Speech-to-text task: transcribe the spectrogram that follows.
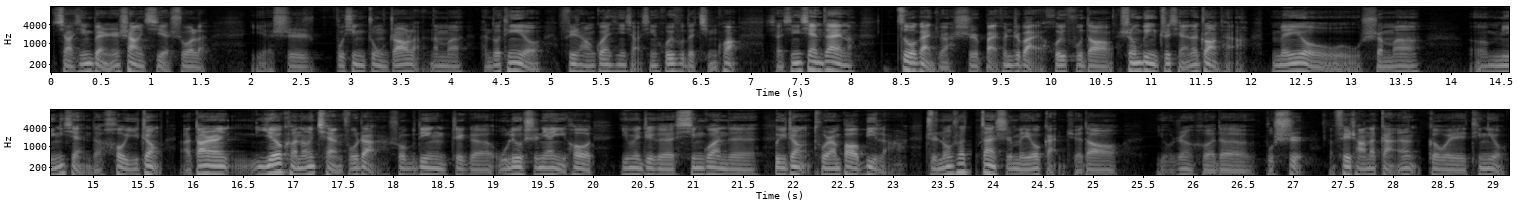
小新本人上期也说了，也是不幸中招了。那么很多听友非常关心小新恢复的情况。小新现在呢，自我感觉啊是百分之百恢复到生病之前的状态啊，没有什么。呃，明显的后遗症啊，当然也有可能潜伏着，说不定这个五六十年以后，因为这个新冠的后遗症突然暴毙了啊，只能说暂时没有感觉到有任何的不适，非常的感恩各位听友，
